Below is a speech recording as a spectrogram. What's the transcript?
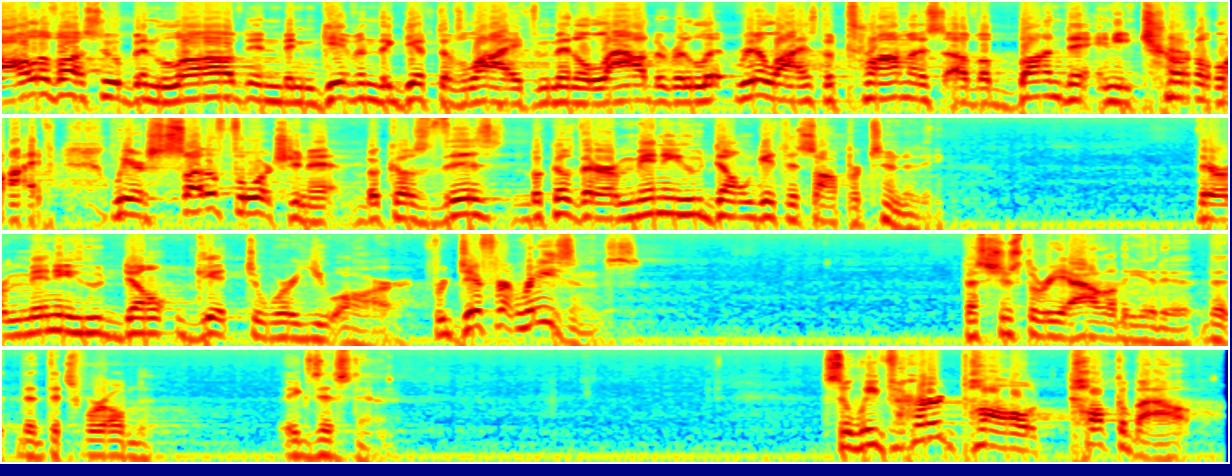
All of us who have been loved and been given the gift of life and been allowed to re- realize the promise of abundant and eternal life, we are so fortunate because, this, because there are many who don't get this opportunity. There are many who don't get to where you are for different reasons. That's just the reality it is, that, that this world exists in. So we've heard Paul talk about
